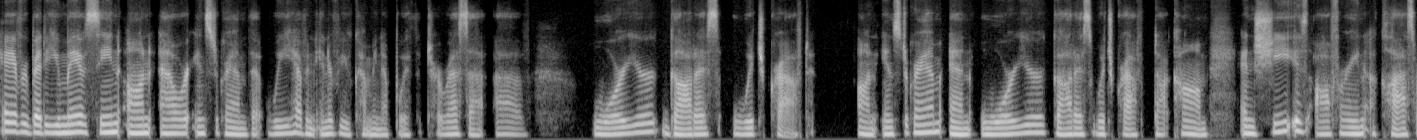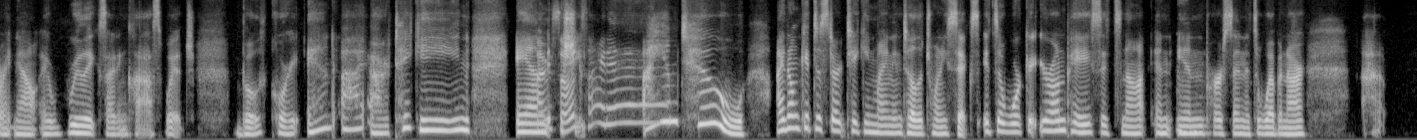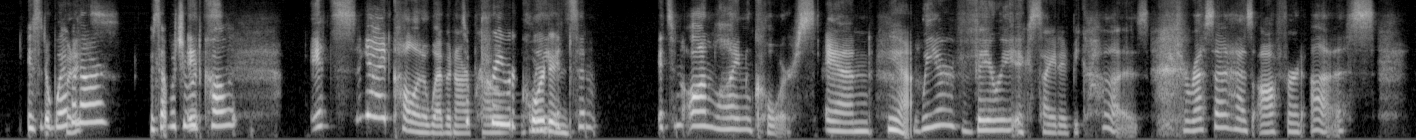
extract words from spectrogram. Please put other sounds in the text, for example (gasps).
Hey, everybody. You may have seen on our Instagram that we have an interview coming up with Teresa of Warrior Goddess Witchcraft on Instagram and warriorgoddesswitchcraft.com. And she is offering a class right now, a really exciting class, which both Corey and I are taking. And I'm so she- excited. I am too. I don't get to start taking mine until the 26th. It's a work at your own pace. It's not an Mhm. in person, it's a webinar. Uh, is it a webinar? Is that what you would it's- call it? It's yeah, I'd call it a webinar. It's a pre-recorded- It's an it's an online course, and Yeah. we are very excited because Teresa has offered us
